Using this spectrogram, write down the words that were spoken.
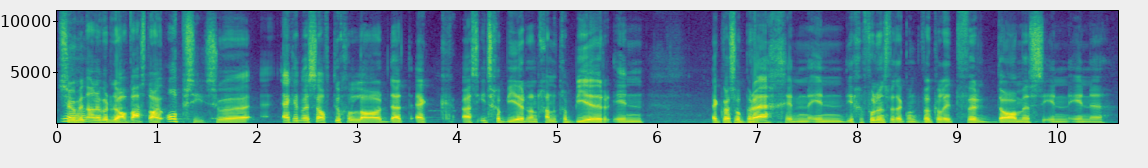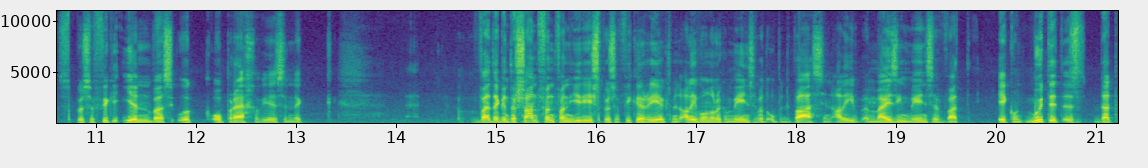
So Ja. met ander woorde, daar was daai opsie. So ek het myself toegelaat dat ek as iets gebeur, dan gaan dit gebeur en ek was opreg en en die gevoelens wat ek ontwikkel het vir dames en en 'n spesifieke een was ook opreg geweest en ek wat ek interessant vind van hierdie spesifieke reeks met al die wonderlike mense wat op dit was en al die amazing mense wat ek ontmoet het is dat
